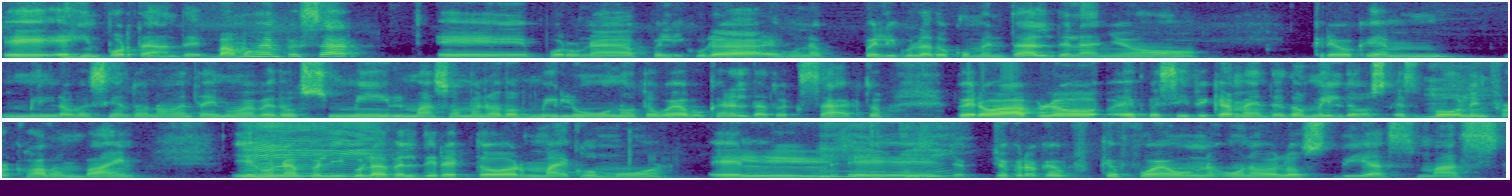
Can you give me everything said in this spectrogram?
es importante. Vamos a empezar eh, por una película, es una película documental del año, creo que en 1999, 2000, más o menos 2001. Te voy a buscar el dato exacto, pero hablo específicamente 2002. Es Bowling for Columbine. Y es una película del director Michael Moore. Él, eh, yo, yo creo que, que fue un- uno de los días más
